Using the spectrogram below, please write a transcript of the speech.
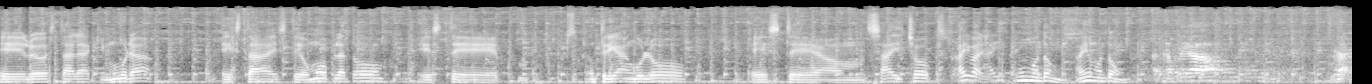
eh, luego está la kimura, está este homóplato, este un triángulo, este um, side chokes, hay varias. Hay un montón, hay un montón. acá pegado, ¿ya?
